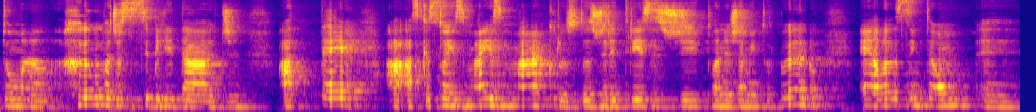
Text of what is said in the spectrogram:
de uma rampa de acessibilidade até a, as questões mais macros das diretrizes de planejamento urbano, elas então é,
